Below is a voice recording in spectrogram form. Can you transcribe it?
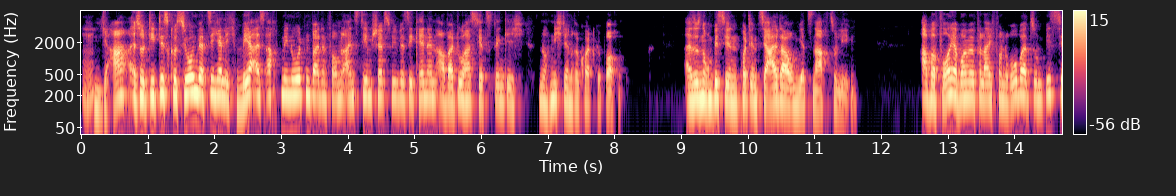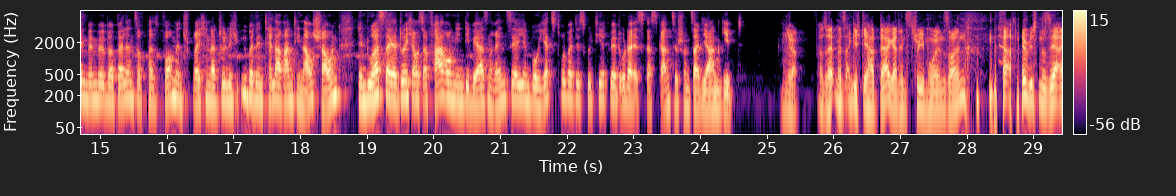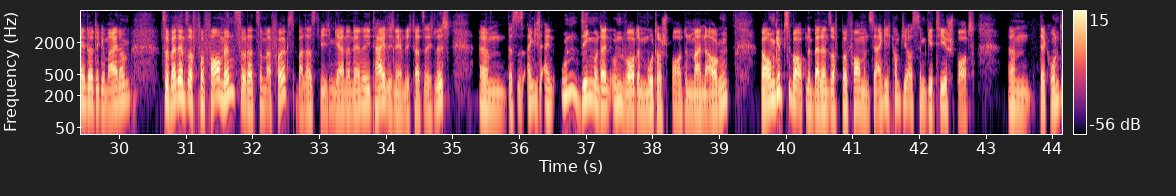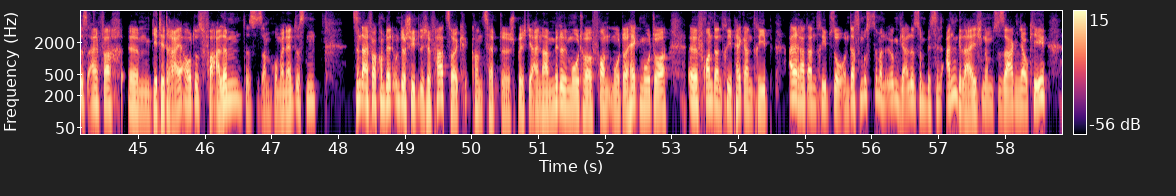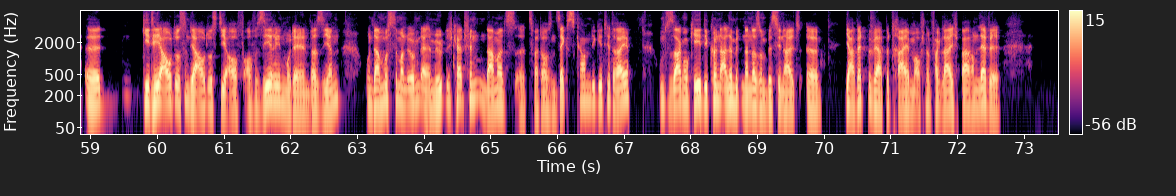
Mhm. Ja, also die Diskussion wird sicherlich mehr als acht Minuten bei den Formel 1 Teamchefs, wie wir sie kennen, aber du hast jetzt, denke ich, noch nicht den Rekord gebrochen. Also ist noch ein bisschen Potenzial da, um jetzt nachzulegen. Aber vorher wollen wir vielleicht von Robert so ein bisschen, wenn wir über Balance of Performance sprechen, natürlich über den Tellerrand hinausschauen. Denn du hast da ja durchaus Erfahrung in diversen Rennserien, wo jetzt drüber diskutiert wird oder es das Ganze schon seit Jahren gibt. Ja, also hätten wir jetzt eigentlich Gerhard Berger in den Stream holen sollen. Der hat nämlich eine sehr eindeutige Meinung zur Balance of Performance oder zum Erfolgsballast, wie ich ihn gerne nenne. Die teile ich nämlich tatsächlich. Ähm, das ist eigentlich ein Unding und ein Unwort im Motorsport in meinen Augen. Warum gibt es überhaupt eine Balance of Performance? Ja, eigentlich kommt die aus dem GT-Sport. Ähm, der Grund ist einfach, ähm, GT3-Autos vor allem, das ist am prominentesten, sind einfach komplett unterschiedliche Fahrzeugkonzepte. Sprich, die einen haben Mittelmotor, Frontmotor, Heckmotor, äh, Frontantrieb, Heckantrieb, Allradantrieb, so. Und das musste man irgendwie alles so ein bisschen angleichen, um zu sagen, ja, okay, äh, GT-Autos sind ja Autos, die auf, auf Serienmodellen basieren. Und da musste man irgendeine Möglichkeit finden. Damals, äh, 2006 kam die GT3, um zu sagen, okay, die können alle miteinander so ein bisschen halt, äh, ja, Wettbewerb betreiben auf einem vergleichbaren Level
